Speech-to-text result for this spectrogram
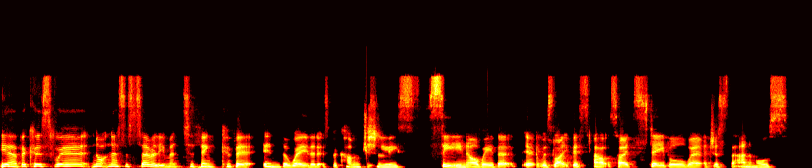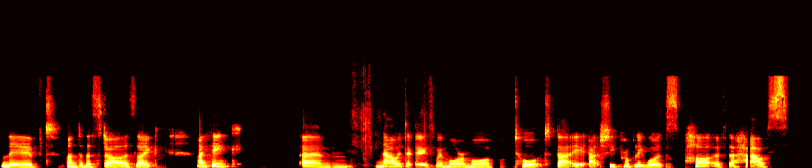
Yeah, because we're not necessarily meant to think of it in the way that it's become traditionally seen, are we? That it was like this outside stable where just the animals lived under the stars. Like, I think um, nowadays we're more and more taught that it actually probably was part of the house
